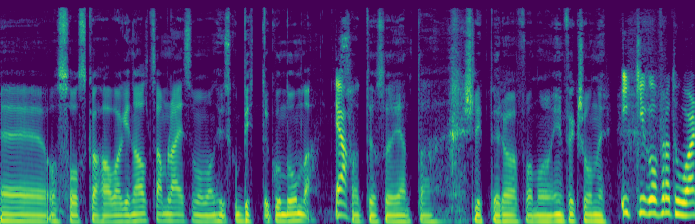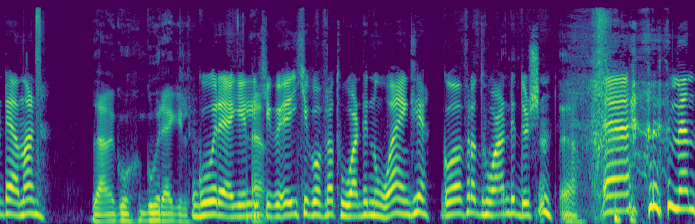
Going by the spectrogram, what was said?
og så skal ha vaginalt samleie, så må man huske å bytte kondom. da. Ja. Sånn at også jenta slipper å få noen infeksjoner. Ikke gå fra toeren til eneren. Det er en god, god regel. God regel. Ja. Ikke, ikke gå fra toeren til noe, egentlig. Gå fra toeren til dusjen. Ja. Eh, men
